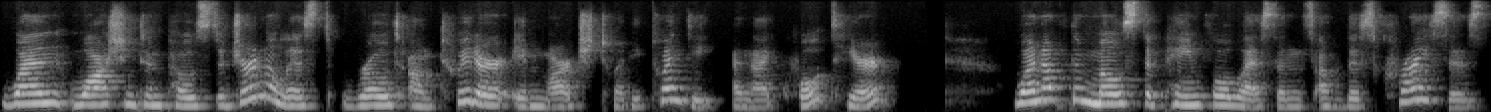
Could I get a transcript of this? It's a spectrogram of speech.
One Washington Post journalist wrote on Twitter in March 2020, and I quote here, one of the most painful lessons of this crisis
